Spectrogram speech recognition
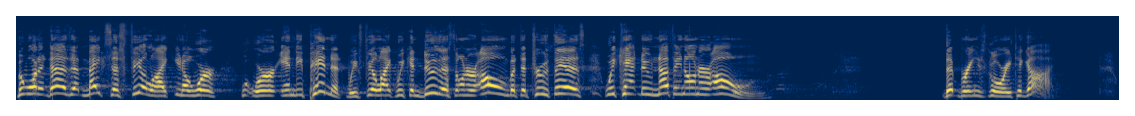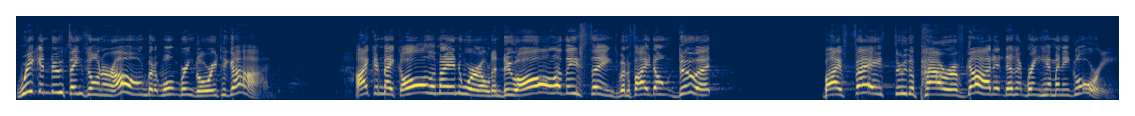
But what it does, it makes us feel like, you know, we're, we're independent. We feel like we can do this on our own, but the truth is, we can't do nothing on our own that brings glory to God. We can do things on our own, but it won't bring glory to God. I can make all the money in the world and do all of these things, but if I don't do it by faith through the power of God, it doesn't bring Him any glory.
